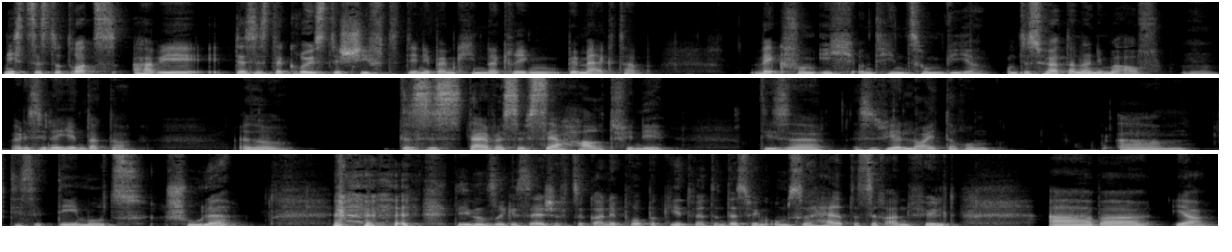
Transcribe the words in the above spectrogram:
Nichtsdestotrotz habe ich, das ist der größte Shift, den ich beim Kinderkriegen bemerkt habe. Weg vom Ich und hin zum Wir. Und das hört dann auch nicht mehr auf, mhm. weil die sind ja jeden Tag da. Also das ist teilweise sehr hart, finde ich. Diese, es ist wie eine Läuterung. Ähm, diese Demutsschule, die in unserer Gesellschaft so gar nicht propagiert wird und deswegen umso härter sich anfühlt. Aber ja,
